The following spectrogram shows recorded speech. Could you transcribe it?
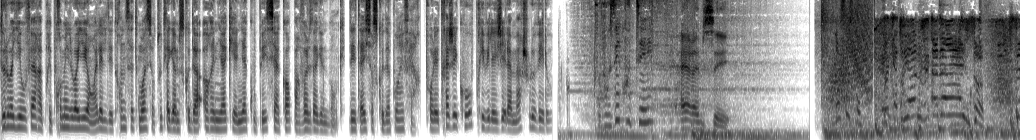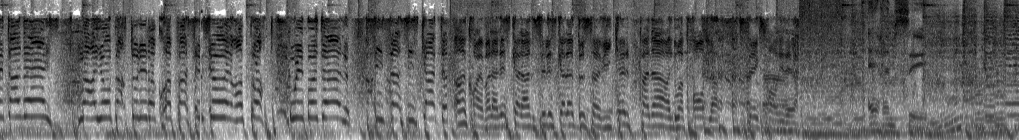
Deux loyers offerts après premier loyer en LLD 37 mois sur toute la gamme Skoda, Orenia et Enya Coupé, c'est accord par Volkswagen Bank. Détails sur skoda.fr. Pour les trajets courts, privilégiez la marche ou le vélo. Vous écoutez RMC. Le quatrième, c'est un ace C'est un ace Mario Bartoli n'en croit pas ses yeux, elle remporte Wimbledon 6-1, 6-4 Incroyable, voilà l'escalade, c'est l'escalade de sa vie. Quel panard elle doit prendre là C'est extraordinaire. RMC.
